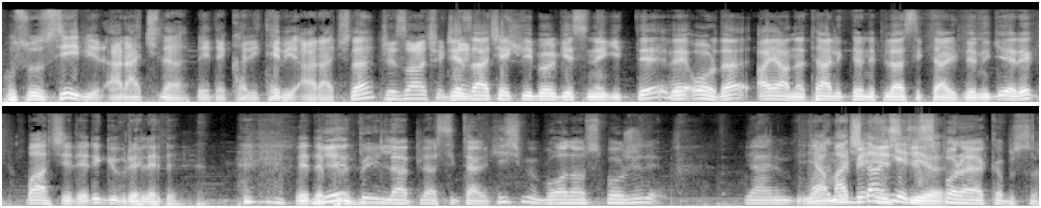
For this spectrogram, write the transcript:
hususi bir araçla ve de kalite bir araçla Ceza ceza çektiği bölgesine gitti ve orada ayağına terliklerini, plastik terliklerini giyerek bahçeleri gübreledi. ve de Niye illa plastik terlik? Hiç mi bu adam sporcu değil? Yani Ya maçtan bir eski geliyor. spor ayakkabısı.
